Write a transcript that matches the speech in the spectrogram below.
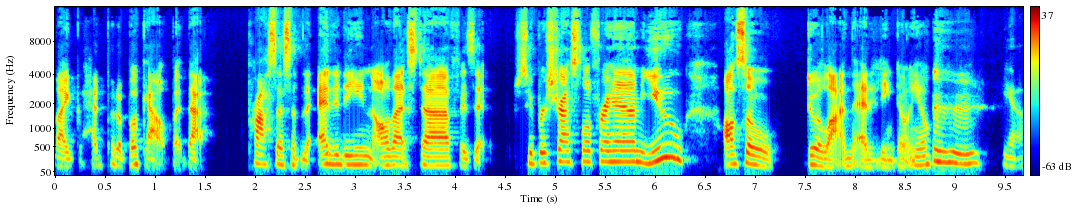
like had put a book out, but that process of the editing, all that stuff, is it super stressful for him? You also do a lot in the editing, don't you? Mm-hmm. Yeah.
